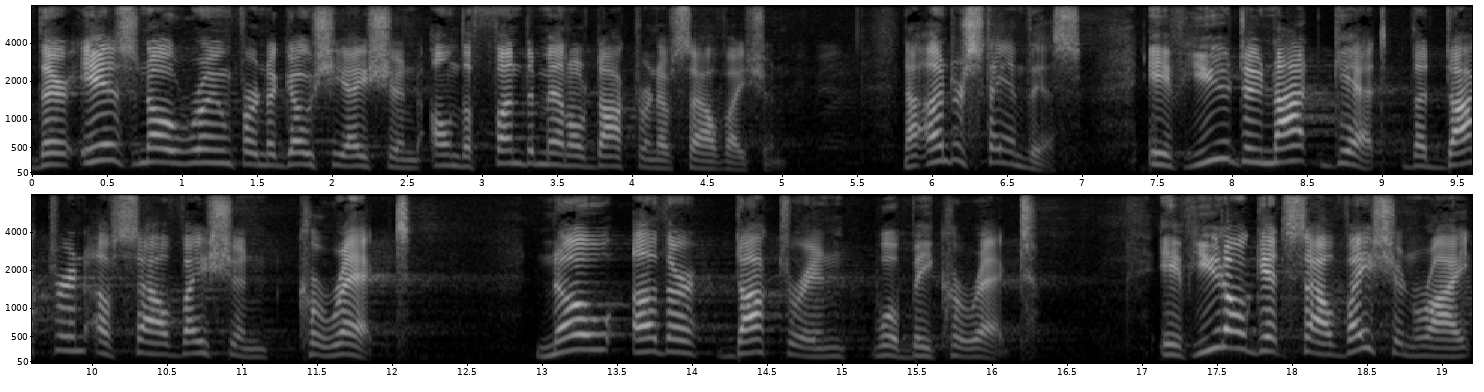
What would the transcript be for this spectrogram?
There is no room for negotiation on the fundamental doctrine of salvation. Now, understand this. If you do not get the doctrine of salvation correct, no other doctrine will be correct. If you don't get salvation right,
